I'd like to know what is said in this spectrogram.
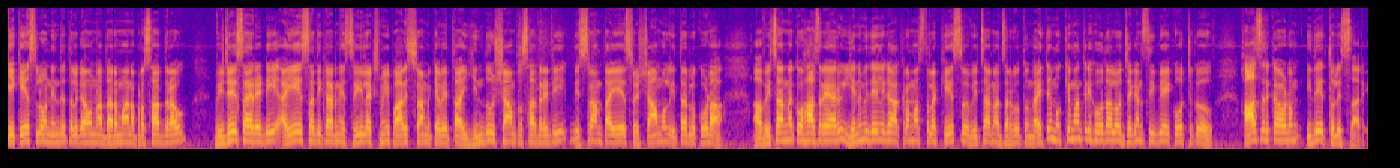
ఈ కేసులో నిందితులుగా ఉన్న ధర్మాన ప్రసాదరావు విజయసాయిరెడ్డి ఐఏఎస్ అధికారిని శ్రీలక్ష్మి పారిశ్రామికవేత్త హిందూ శ్యామ్ ప్రసాద్ రెడ్డి విశ్రాంత ఐఏఎస్ శ్యాముల్ ఇతరులు కూడా విచారణకు హాజరయ్యారు. ఎనిమిదేళ్ళుగా అక్రమస్తుల కేసు విచారణ జరుగుతుంది. అయితే ముఖ్యమంత్రి హోదాలో జగన్ సిబిఐ కోర్టుకు హాజరు కావడం ఇదే తొలిసారి.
